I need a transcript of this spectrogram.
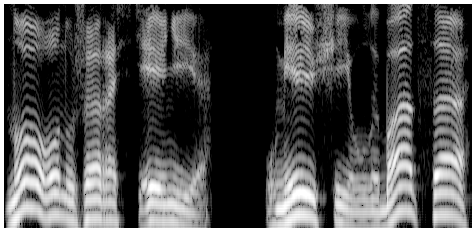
Но он уже растение, умеющее улыбаться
